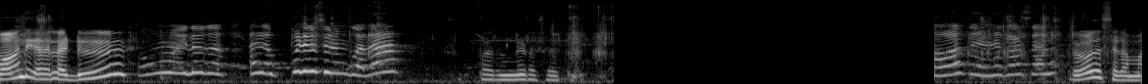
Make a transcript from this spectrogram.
బాగుంది కదా లడ్డు అమ్మ ఇది అది ఎప్పుడు వేసాం కదా సూపర్ ఉన్నాడు అసలు ఎన్ని కష్టాలు రోజు వస్తాడమ్మా.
